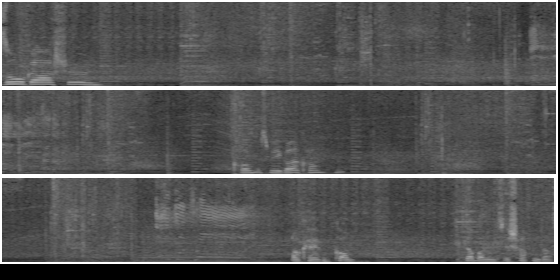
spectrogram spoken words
Sogar schön. Komm, ist mir egal, komm. Okay, komm. Ich glaube an uns, wir schaffen das.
